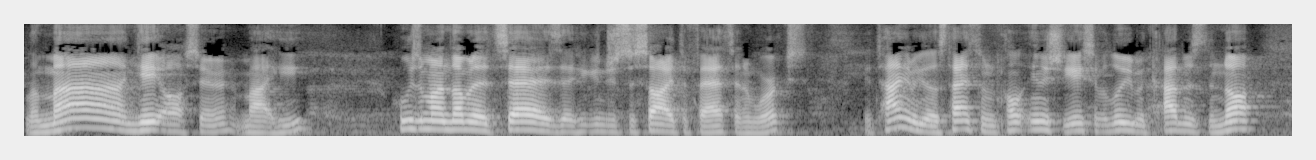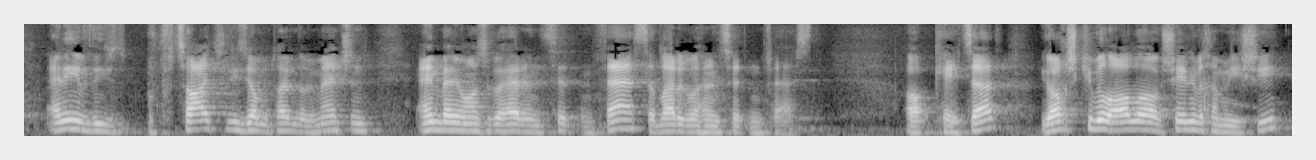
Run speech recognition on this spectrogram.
Laman ye oser mahi. Who's the man that says that he can just decide to fast and it works? Any of these, besides these Yom Tovim that we mentioned, anybody wants to go ahead and sit and fast, allowed to go ahead and sit and fast. Okay, that. Yoch Kibul Allah of Sheni V'Chamishi,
